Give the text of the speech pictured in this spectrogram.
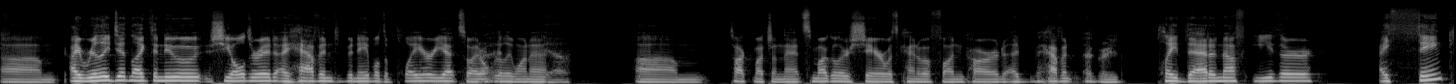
Um, I really did like the new Sheoldred. I haven't been able to play her yet, so I don't really want to Yeah. um talk much on that. Smuggler's Share was kind of a fun card. I haven't Agreed. played that enough either. I think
